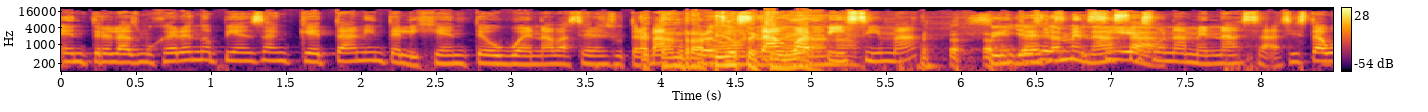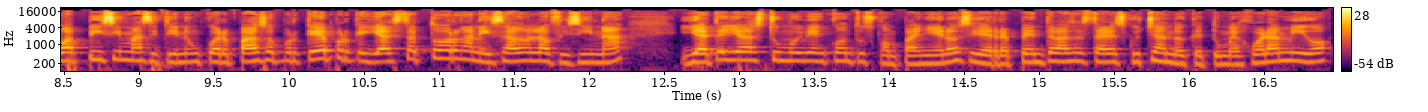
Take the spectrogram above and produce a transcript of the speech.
entre las mujeres no piensan qué tan inteligente o buena va a ser en su trabajo. tan pero si se está guapísima. Sí, ya es la amenaza. Sí, es una amenaza. Si está guapísima, si tiene un cuerpazo. ¿Por qué? Porque ya está todo organizado en la oficina y ya te llevas tú muy bien con tus compañeros y de repente vas a estar escuchando que tu mejor amigo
